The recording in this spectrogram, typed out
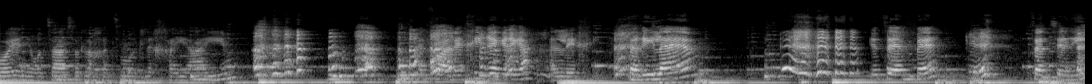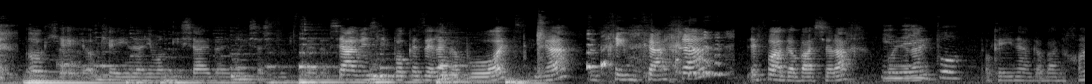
בואי, אני רוצה לעשות לך עצמות לחיים. איפה הלחי? רגע, רגע, הלחי. תראי להם. יוצא יפה? כן. צד שני. אוקיי, אוקיי, הנה אני מרגישה את זה, אני מרגישה שזה בסדר. עכשיו יש לי פה כזה לגבות. רגע, לוקחים ככה. איפה הגבה שלך? בואי הנה. היא פה. אוקיי, הנה הגבה, נכון?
